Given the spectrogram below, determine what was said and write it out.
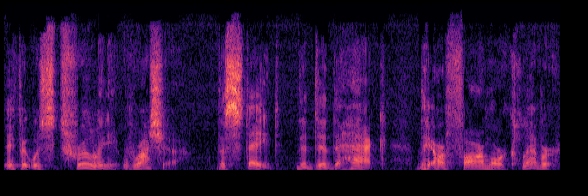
if it was truly Russia, the state, that did the hack, they are far more clever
